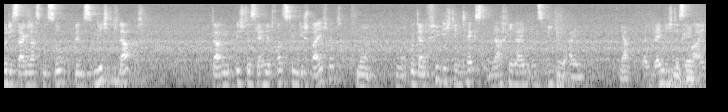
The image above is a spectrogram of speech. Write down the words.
Würde ich sagen, lassen wir es so. Wenn es nicht klappt, dann ist das ja hier trotzdem gespeichert. Ja, ja. Und dann füge ich den Text im Nachhinein ins Video ein. Ja. Dann blende ich das okay. immer ein.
